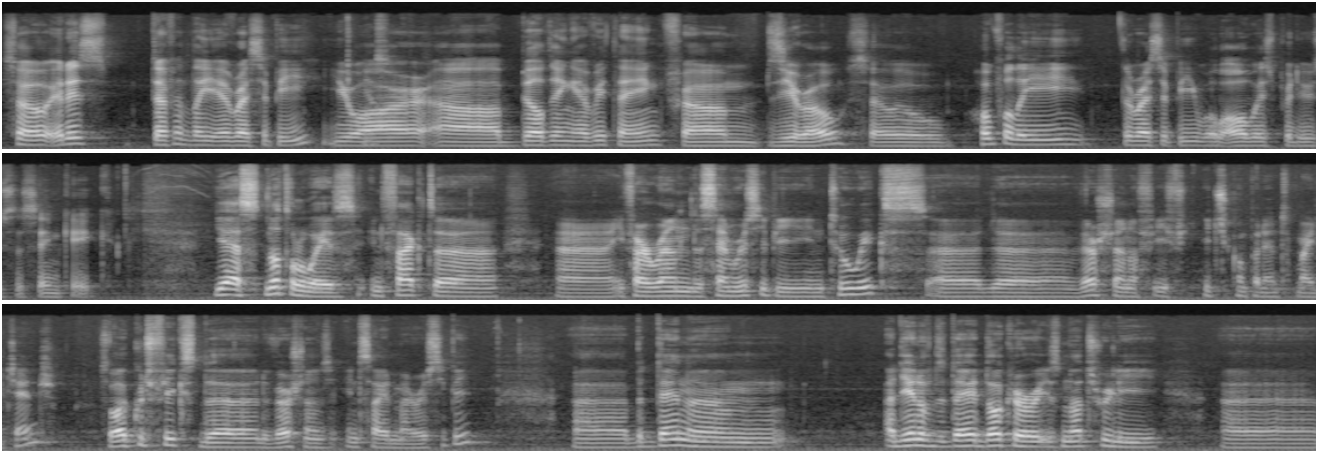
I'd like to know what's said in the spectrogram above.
So it is definitely a recipe. You yes. are uh, building everything from zero. So hopefully the recipe will always produce the same cake. Yes, not always. In fact, uh, uh, if I run the same recipe in two weeks, uh, the version of each component might change. So I could fix the, the versions inside my recipe. Uh, but then um, at the end of the day, Docker is not really uh,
